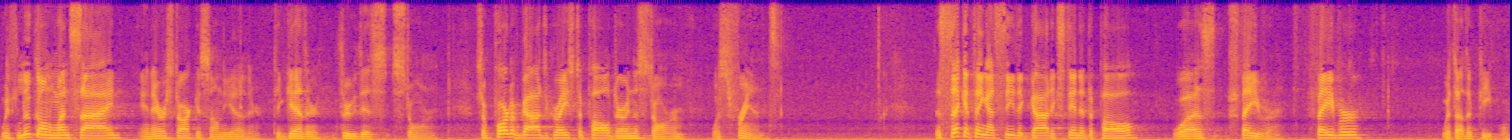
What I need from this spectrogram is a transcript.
with Luke on one side and Aristarchus on the other, together through this storm. So, part of God's grace to Paul during the storm was friends. The second thing I see that God extended to Paul was favor. Favor with other people.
